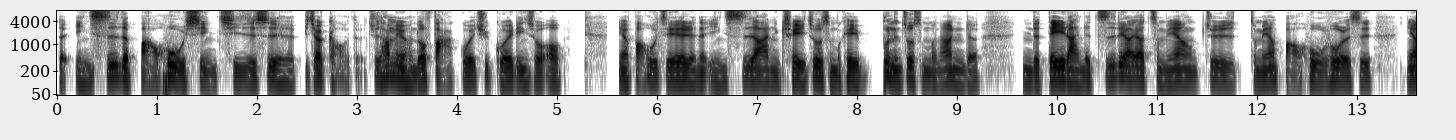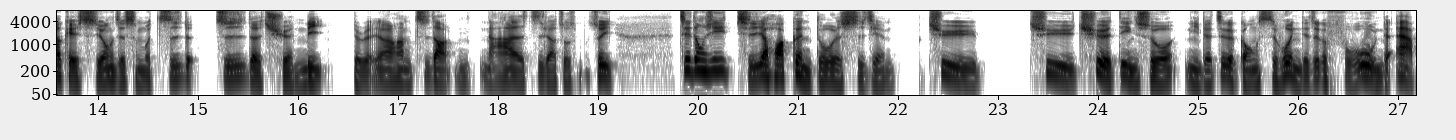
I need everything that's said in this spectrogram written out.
的隐私的保护性其实是比较高的，就他们有很多法规去规定说，哦，你要保护这些人的隐私啊，你可以做什么，可以不能做什么，然后你的你的 data、你的资料要怎么样，就是怎么样保护，或者是你要给使用者什么知的知的权利，对不对？要让他们知道你拿他的资料做什么，所以这东西其实要花更多的时间去去确定说你的这个公司或你的这个服务，你的 app。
